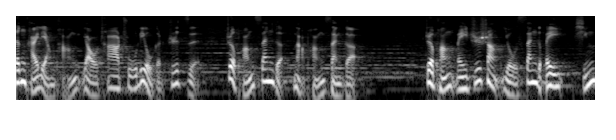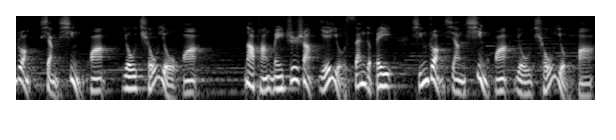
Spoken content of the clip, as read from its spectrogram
灯台两旁要插出六个枝子，这旁三个，那旁三个。这旁每枝上有三个杯，形状像杏花，有球有花；那旁每枝上也有三个杯，形状像杏花，有球有花。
